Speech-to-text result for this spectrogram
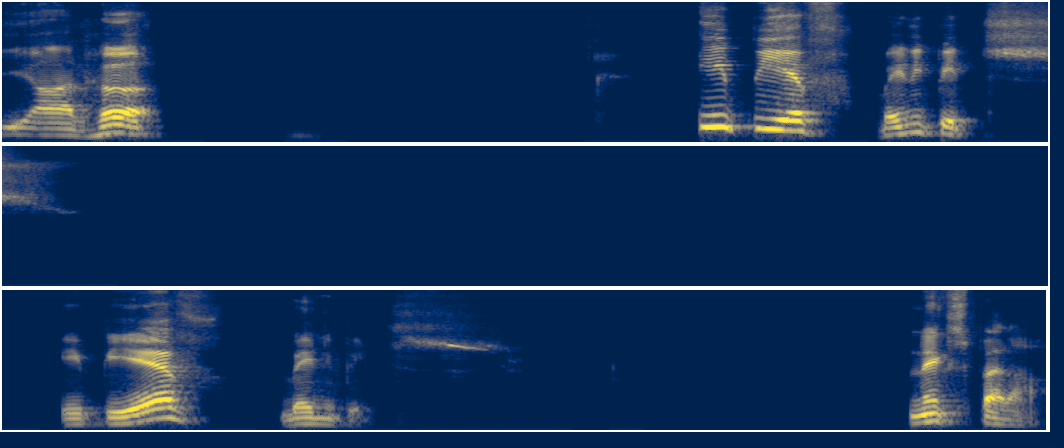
E R her. EPF benefits. EPF benefits. Next para.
